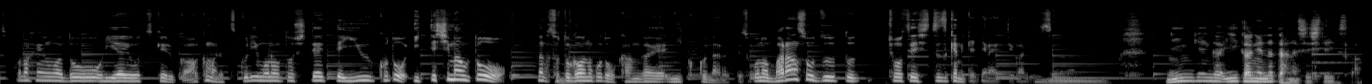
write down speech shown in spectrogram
そこら辺はどう折り合いをつけるか、あくまで作り物としてっていうことを言ってしまうと、なんか外側のことを考えにくくなるって、そこのバランスをずっと調整し続けなきゃいけないっていう感じですよね。人間がいい加減だって話していいですか？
